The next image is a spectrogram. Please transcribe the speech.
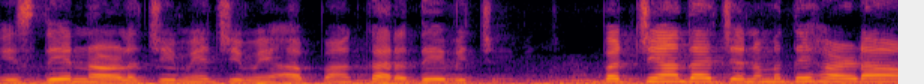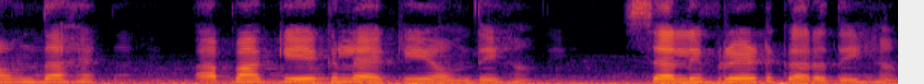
ਇਸ ਦੇ ਨਾਲ ਜਿਵੇਂ ਜਿਵੇਂ ਆਪਾਂ ਘਰ ਦੇ ਵਿੱਚ ਬੱਚਿਆਂ ਦਾ ਜਨਮ ਦਿਹਾੜਾ ਆਉਂਦਾ ਹੈ, ਆਪਾਂ ਕੇਕ ਲੈ ਕੇ ਆਉਂਦੇ ਹਾਂ, ਸੈਲੀਬ੍ਰੇਟ ਕਰਦੇ ਹਾਂ।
